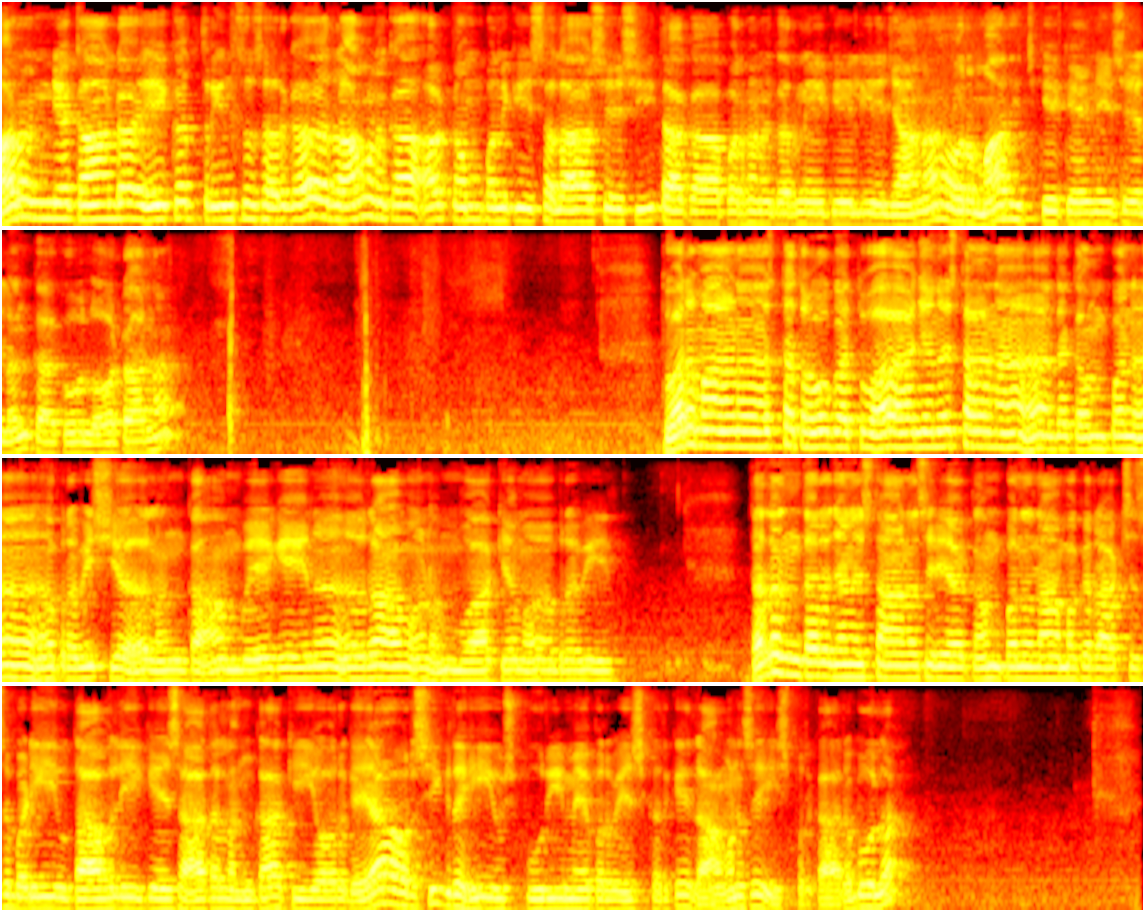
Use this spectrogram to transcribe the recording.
अरण्य कांड एक सर्ग, रावण का अकंपन की सलाह से सीता का अपहरण करने के लिए जाना और मारिच के कहने से लंका को लौटाना। त्वरमाणस्ततो गत्वा जनस्थानादकम्पन प्रविश्य लङ्कां वेगेन रावणं वाक्यमब्रवीत्। तदंतर जन स्थान से कंपन नामक राक्षस बड़ी उतावली के साथ लंका की ओर गया और शीघ्र ही उस पुरी में प्रवेश करके रावण से इस प्रकार बोला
